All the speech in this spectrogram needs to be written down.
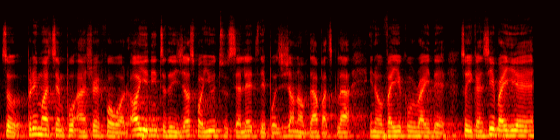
So pretty much simple and straightforward. All you need to do is just for you to select the position of that particular you know vehicle right there. So you can see right here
